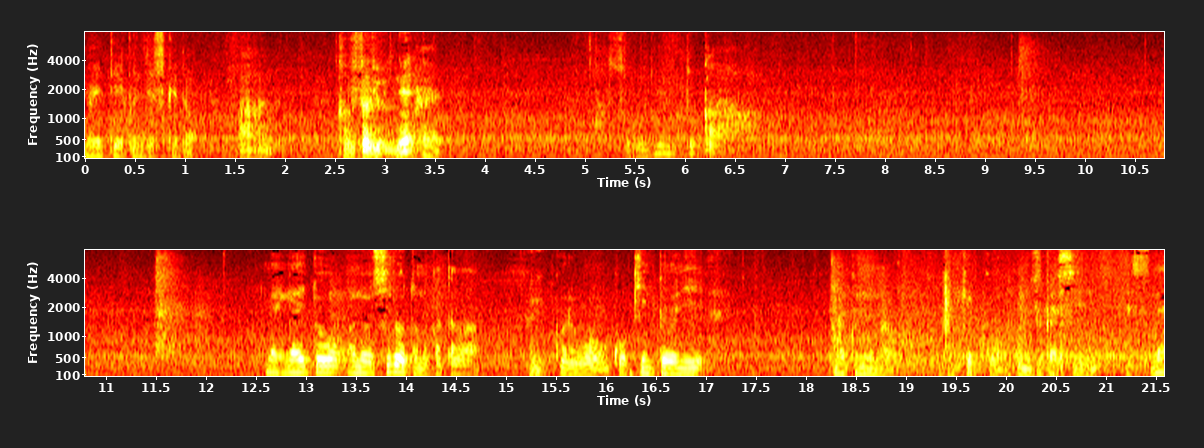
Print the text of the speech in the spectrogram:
巻いていくんですけど、ああかぶさるようにね、はい、そういうことか。まあ、意外とあの素人の方ははい。これをこう均等に巻くのが結構難しいですね。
